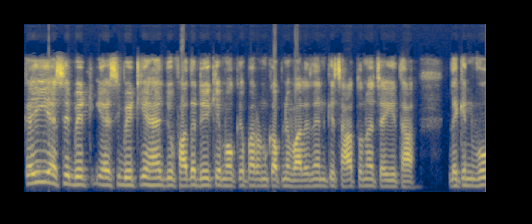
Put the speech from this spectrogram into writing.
कई ऐसे बेटी, ऐसी बेटियाँ हैं जो फादर डे के मौके पर उनको अपने वालदेन के साथ होना चाहिए था, लेकिन वो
